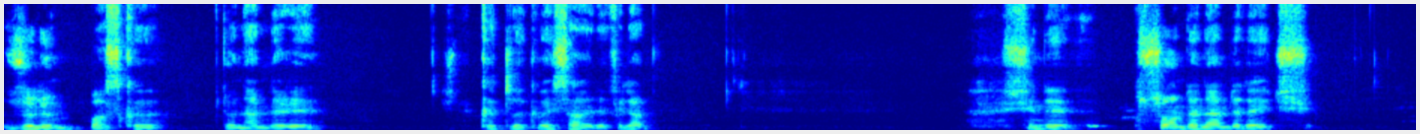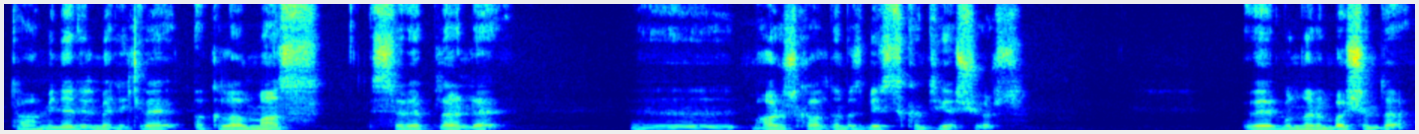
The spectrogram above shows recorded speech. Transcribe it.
zulüm, baskı dönemleri, işte kıtlık vesaire filan. Şimdi son dönemde de hiç tahmin edilmedik ve akıl almaz sebeplerle e, maruz kaldığımız bir sıkıntı yaşıyoruz. Ve bunların başında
